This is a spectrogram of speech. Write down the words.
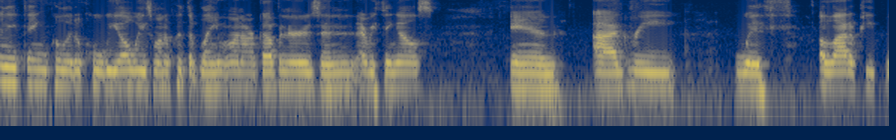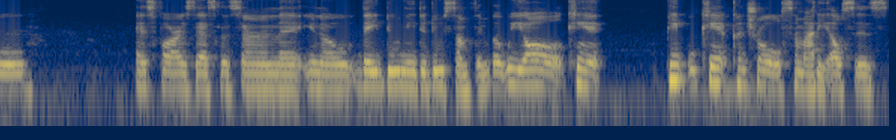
anything political, we always want to put the blame on our governors and everything else. And I agree with a lot of people as far as that's concerned that, you know, they do need to do something, but we all can't, people can't control somebody else's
